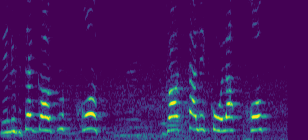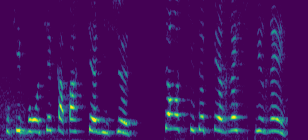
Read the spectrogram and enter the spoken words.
mais nous besoin garder nous propres. Garde ça l'école là propre pour que bon Dieu capable de servir Tant qu'ils peuvent respirer.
